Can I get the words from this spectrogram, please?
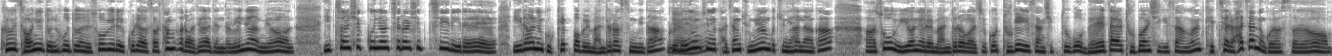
그 전이든 후든 소위를 꾸려서 상설화돼야 된다. 왜냐하면 2019년 7월 17일에 일하는 국회법을 만들었습니다. 그 네. 내용 중에 가장 중요한 것 중에 하나가 아, 소위원회를 만들어 가지고 두 개 이상씩 두고 매달 두 번씩 이상은 개최를 하자는 거였어요.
